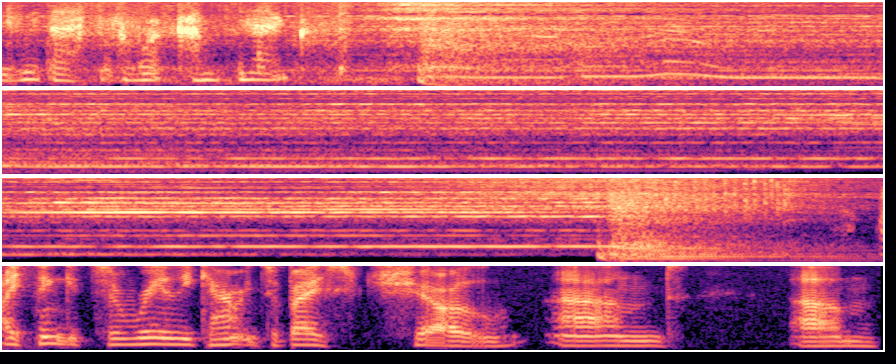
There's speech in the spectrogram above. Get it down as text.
With us for what comes next. I think it's a really character based show, and um,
